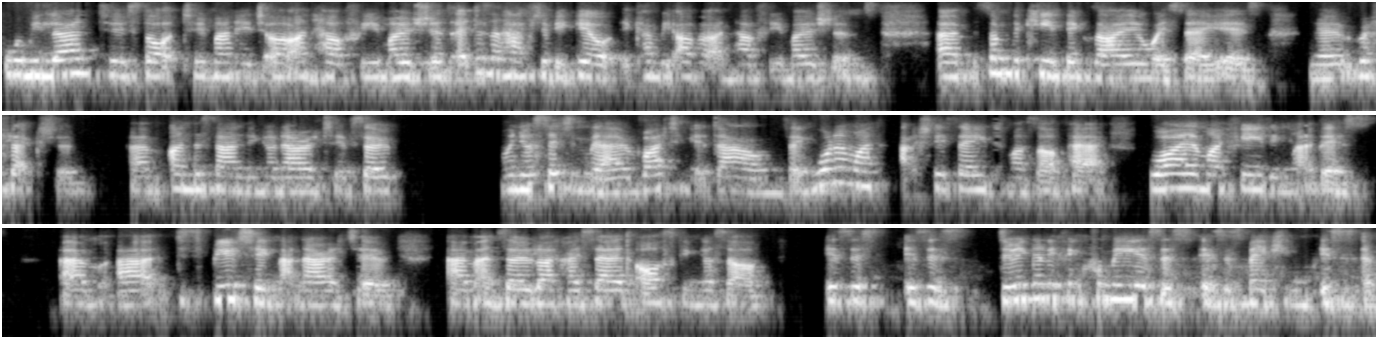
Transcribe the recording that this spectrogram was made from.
when we learn to start to manage our unhealthy emotions, it doesn't have to be guilt, it can be other unhealthy emotions. Um, some of the key things I always say is, you know, reflection, um, understanding your narrative. So when you're sitting there writing it down, saying, what am I actually saying to myself here? Why am I feeling like this? Um, uh, disputing that narrative. Um, and so, like I said, asking yourself, is this is this doing anything for me? Is this is this making is this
